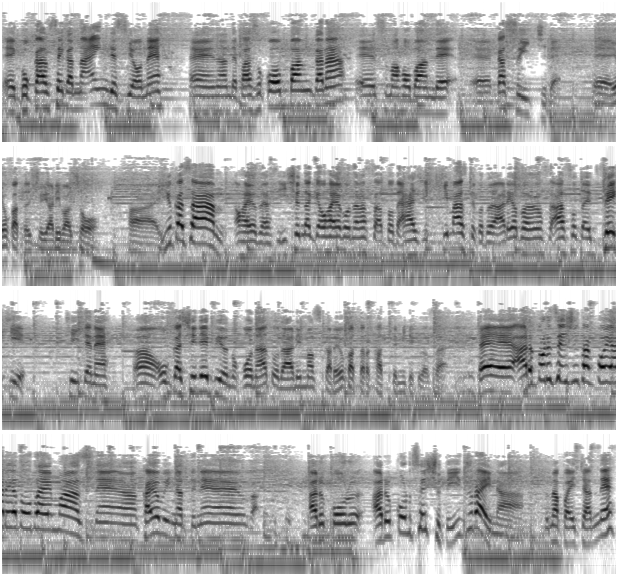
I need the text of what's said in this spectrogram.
えー、互換性がないんですよね。えー、なんでパソコン版かな？えー、スマホ版で、えー、かスイッチで、えー、よかったら一緒にやりましょう。はい。ゆかさん、おはようございます。一瞬だけおはようございます。後で配信聞きますってことでありがとうございます。あ、そうだ、ぜひ、聞いてね。うん、お菓子レビューのコーナー後でありますから、よかったら買ってみてください。えー、アルコール摂取たっこいありがとうございますね。火曜日になってね、アルコール、アルコール摂取って言いづらいな。ふなぱいちゃんね、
